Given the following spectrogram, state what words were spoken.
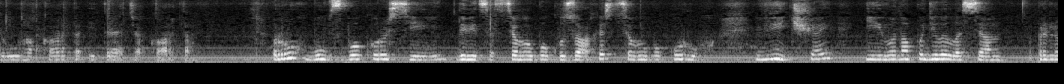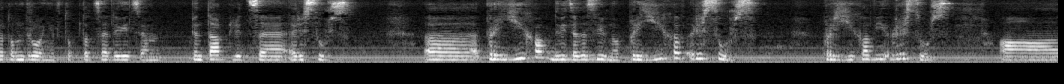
друга карта і третя карта. Рух був з боку Росії. Дивіться, з цього боку захист, з цього боку рух. Відчай, і вона поділилася прильотом дронів. Тобто, це дивіться, Пентаклі це ресурс. Е, приїхав, дивіться, дослівно, приїхав ресурс. Приїхав ресурс. А,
